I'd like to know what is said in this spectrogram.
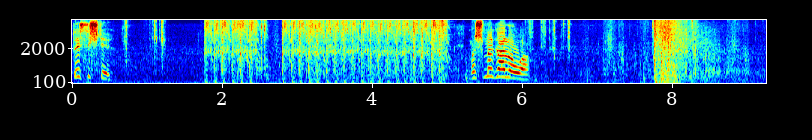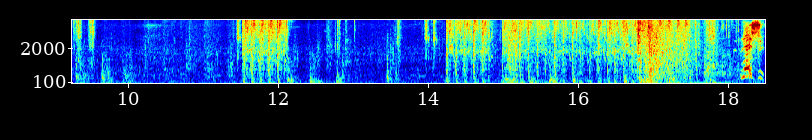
To jesteś ty. Masz megaloła. Leży!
